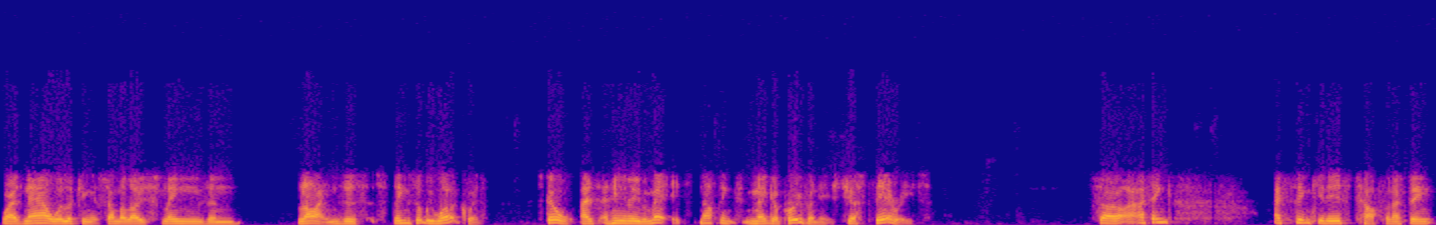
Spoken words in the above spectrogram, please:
Whereas now we're looking at some of those slings and lines as things that we work with. Still, as and he'll even admit, it's nothing's mega proven. It's just theories. So I think, I think it is tough. And I think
